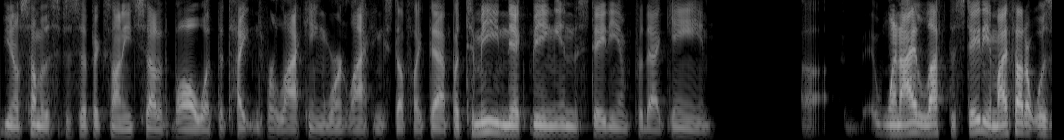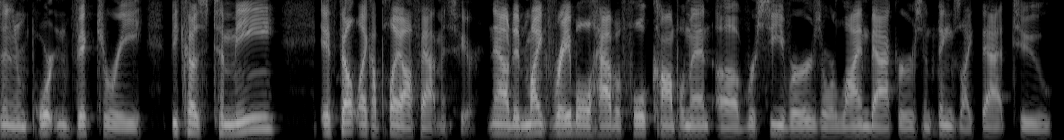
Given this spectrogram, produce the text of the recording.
you know some of the specifics on each side of the ball, what the Titans were lacking, weren't lacking, stuff like that. But to me, Nick, being in the stadium for that game, uh, when I left the stadium, I thought it was an important victory because to me, it felt like a playoff atmosphere. Now, did Mike Vrabel have a full complement of receivers or linebackers and things like that to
